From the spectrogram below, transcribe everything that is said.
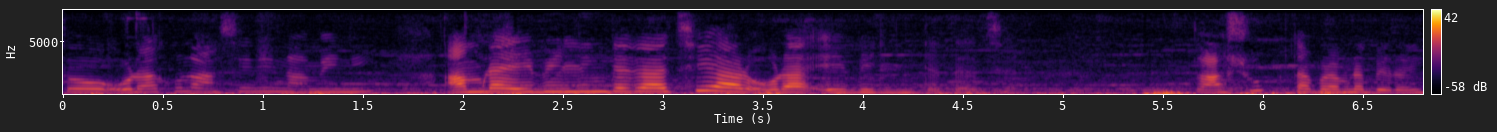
তো ওরা এখন আসেনি, নামেনি। আমরা এই বিল্ডিংটাতে আছি আর ওরা এই বিল্ডিংটাতে আছে। তো আসুক, তারপর আমরা বেরোই।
